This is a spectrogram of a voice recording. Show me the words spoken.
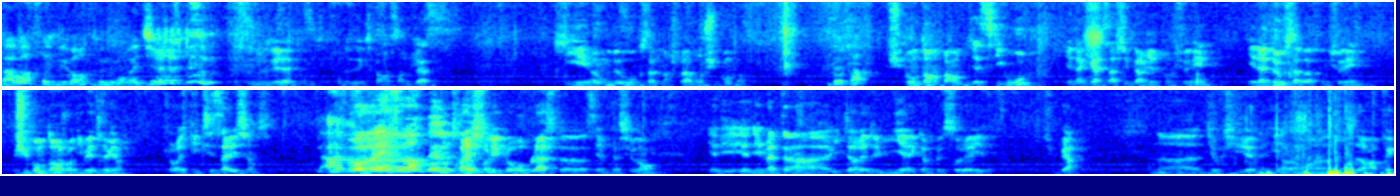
pas avoir trop de débat entre nous, on va dire. C'est nos élèves qui font des expériences en classe, qui est un ou deux groupes, ça ne marche pas, moi je suis content. De quoi Je suis content, par exemple, il y a six groupes, il y en a quatre, ça a super bien fonctionné, il y en a deux où ça va fonctionner. Je suis content, je leur dis, mais très bien. Je leur explique que c'est ça les sciences. Ah, fois, complètement euh, on travaille sur les chloroplastes, euh, c'est impressionnant. Il y, a des, il y a des matins à 8h30 avec un peu de soleil, super. On a dioxygène, et alors euh, 3 heures après,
